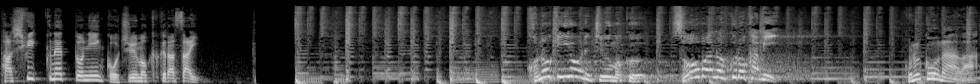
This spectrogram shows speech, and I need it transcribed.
パシフィックネットにご注目ください。この企業に注目、相場の袋紙。このコーナーは、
